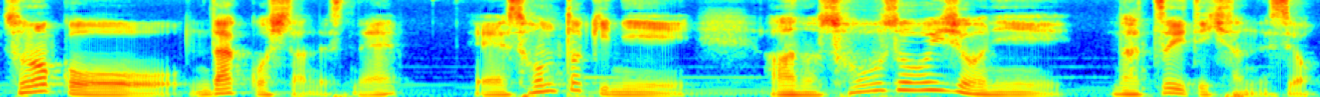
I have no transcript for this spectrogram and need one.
その子を抱っこしたんですね。えー、その時に、あの、想像以上に懐いてきたんですよ。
